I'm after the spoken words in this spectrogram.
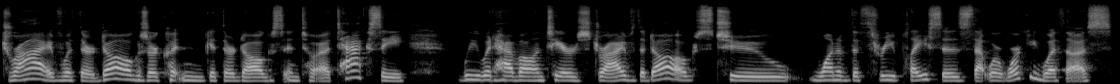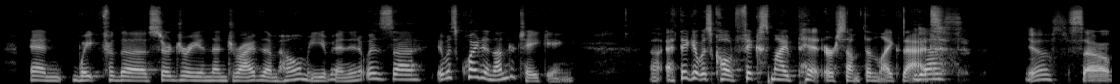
drive with their dogs or couldn't get their dogs into a taxi we would have volunteers drive the dogs to one of the three places that were working with us and wait for the surgery and then drive them home even. And it was uh, it was quite an undertaking. Uh, i think it was called fix my pit or something like that. Yes. Yes. So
